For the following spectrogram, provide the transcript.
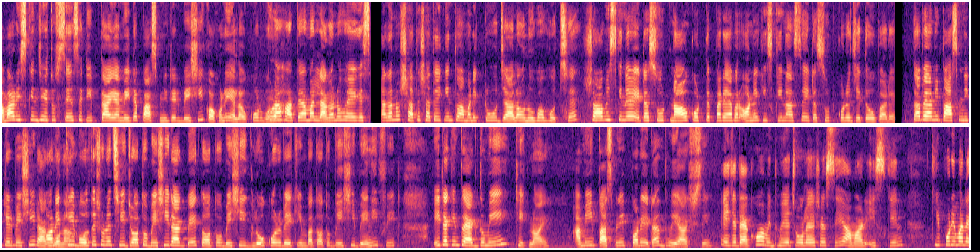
আমার স্কিন যেহেতু সেন্সিটিভ তাই আমি এটা পাঁচ মিনিটের বেশি কখনোই অ্যালাউ করব পুরো হাতে আমার লাগানো হয়ে গেছে। লাগানোর সাথে সাথেই কিন্তু আমার একটু জ্বালা অনুভব হচ্ছে। সব স্কিনে এটা স্যুট নাও করতে পারে আবার অনেক স্কিন আছে এটা স্যুট করে যেতেও পারে। তবে আমি পাঁচ মিনিটের বেশি রাখব অনেকেই বলতে শুনেছি যত বেশি রাখবে তত বেশি গ্লো করবে কিংবা তত বেশি বেনিফিট এটা কিন্তু একদমই ঠিক নয়। আমি পাঁচ মিনিট পরে এটা ধুয়ে আসছি। এই যে দেখো, আমি ধুয়ে চলে এসেছি আমার স্কিন। কি পরিমাণে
